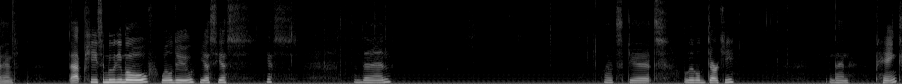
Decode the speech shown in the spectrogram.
And that piece of Moody Mauve will do. Yes, yes, yes. And then let's get a little darky. And then pink.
